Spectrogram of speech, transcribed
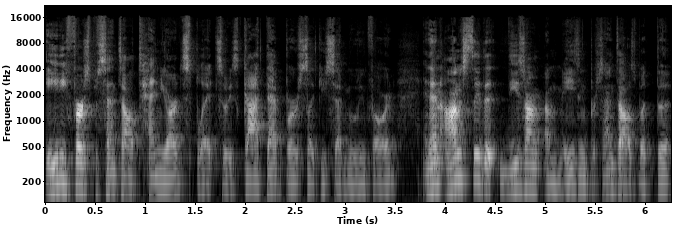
81st percentile 10 yard split. So he's got that burst, like you said, moving forward. And then honestly, the, these aren't amazing percentiles, but the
